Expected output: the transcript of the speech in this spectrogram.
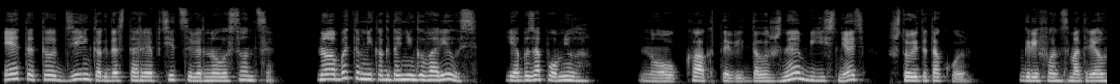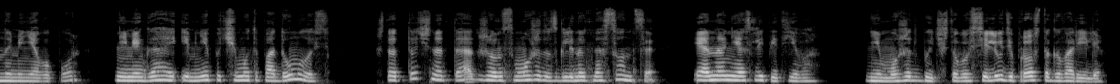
Это тот день, когда старая птица вернула солнце, но об этом никогда не говорилось, я бы запомнила». «Но как-то ведь должны объяснять, что это такое». Грифон смотрел на меня в упор, не мигая, и мне почему-то подумалось, что точно так же он сможет взглянуть на солнце, и оно не ослепит его. Не может быть, чтобы все люди просто говорили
